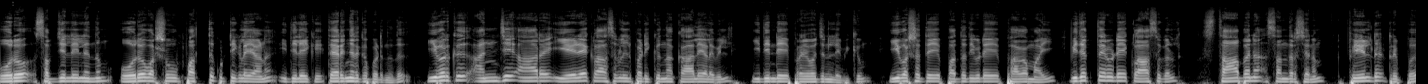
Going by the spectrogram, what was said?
ഓരോ സബ് ജില്ലയിൽ നിന്നും ഓരോ വർഷവും പത്ത് കുട്ടികളെയാണ് ഇതിലേക്ക് തെരഞ്ഞെടുക്കപ്പെടുന്നത്. ഇവർക്ക് അഞ്ച് ആറ് ഏഴ് ക്ലാസ്സുകളിൽ പഠിക്കുന്ന കാലയളവിൽ ഇതിന്റെ പ്രയോജനം ലഭിക്കും. ഈ വർഷത്തെ പദ്ധതിയുടെ ഭാഗമായി വിദഗ്ധരുടെ ക്ലാസുകൾ സ്ഥാപന സന്ദർശനം ഫീൽഡ് ട്രിപ്പ്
